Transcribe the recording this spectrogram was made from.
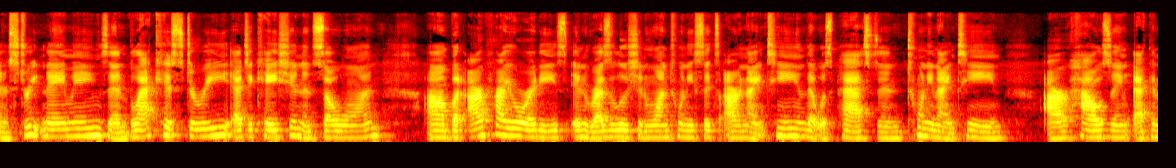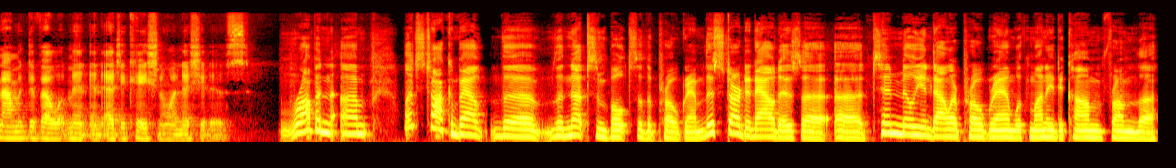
and street namings and Black history, education, and so on. Um, but our priorities in Resolution 126 R19 that was passed in 2019 are housing, economic development, and educational initiatives. Robin, um, let's talk about the the nuts and bolts of the program. This started out as a, a ten million dollar program with money to come from the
